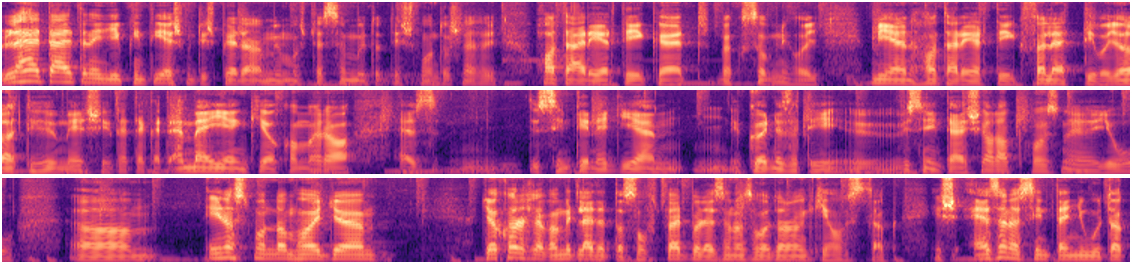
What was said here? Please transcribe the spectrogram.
lehet állítani egyébként ilyesmit is például, ami most eszembe jutott, és fontos lehet, hogy határértéket megszabni, hogy milyen határérték feletti vagy alatti hőmérsékleteket emeljen ki a kamera. Ez szintén egy ilyen környezeti viszonyítási alaphoz nagyon jó. Um, én azt mondom, hogy gyakorlatilag amit lehetett a szoftverből ezen az oldalon kihoztak. És ezen a szinten nyúltak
